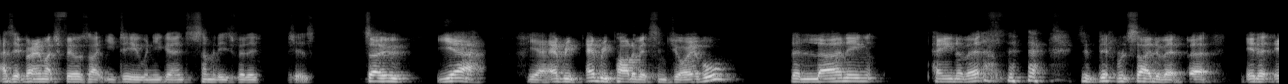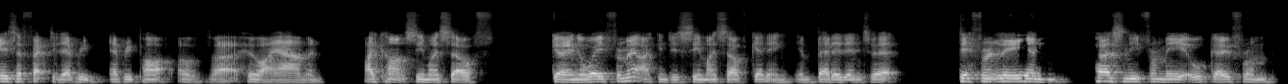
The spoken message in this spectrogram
as it very much feels like you do when you go into some of these villages so yeah yeah every every part of it's enjoyable the learning pain of it. it is a different side of it but it is affected every every part of uh, who i am and i can't see myself going away from it. I can just see myself getting embedded into it differently. And personally, for me, it will go from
